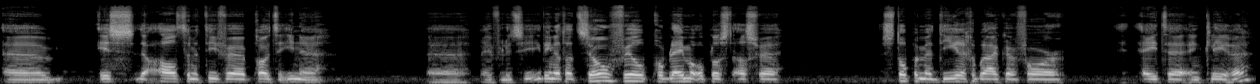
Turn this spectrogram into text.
uh, is de alternatieve proteïne uh, revolutie. Ik denk dat dat zoveel problemen oplost als we stoppen met dieren gebruiken voor eten en kleren.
